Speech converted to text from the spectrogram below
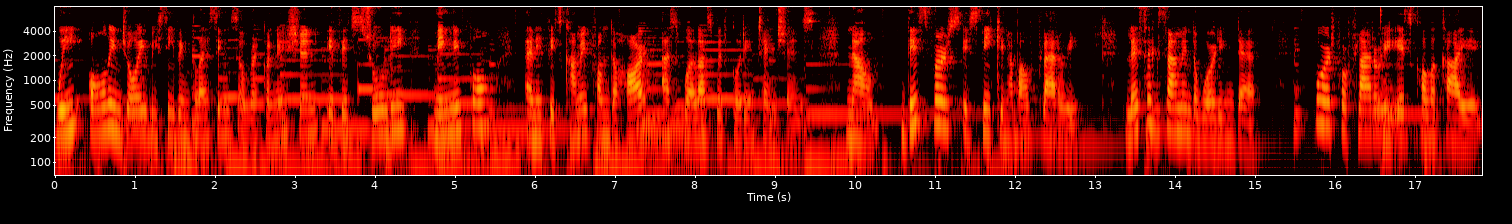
We all enjoy receiving blessings or recognition if it's truly meaningful and if it's coming from the heart as well as with good intentions. Now, this verse is speaking about flattery. Let's examine the word in depth. The word for flattery is kolakai,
